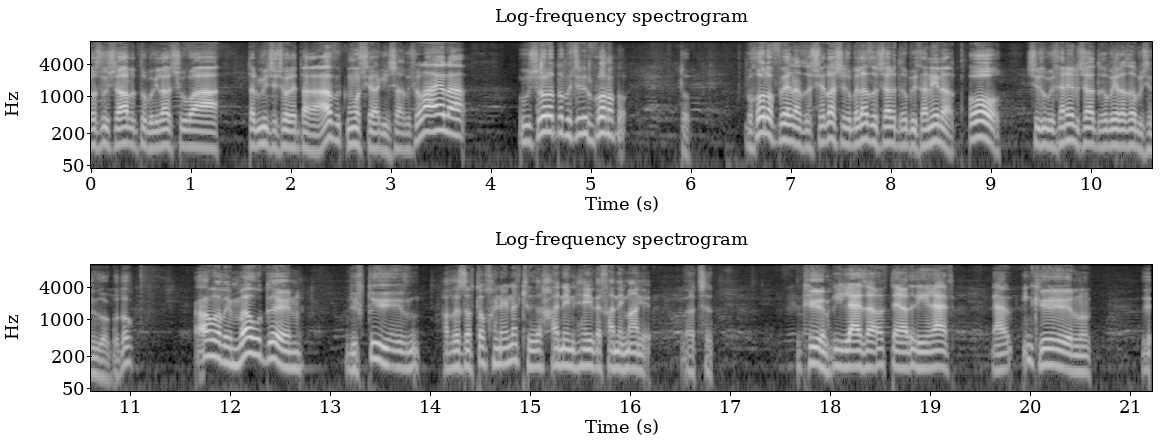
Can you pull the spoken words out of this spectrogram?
לא שהוא שאל אותו בגלל שהוא התלמיד ששואל את הרב, כמו שהגישה הראשונה, אלא הוא שואל אותו בשביל לבחון אותו. טוב. בכל אופן, אז השאלה שרבי אלעזר שאל את רבי חנינא, או שרבי חנינא שאל את רבי אלעזר בשביל לבדוק אותו, אמר לי, מהו דן לכתיב, אבל זה אותו חנינה, כי זה אחד עם ה' ואחד עם א'. כן, הילה זה יותר הילה. כן, אה,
